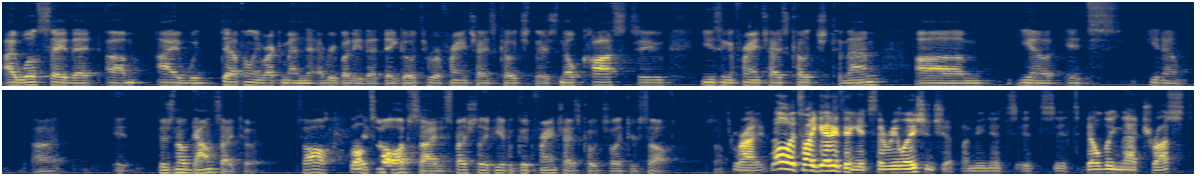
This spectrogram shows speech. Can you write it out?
I will say that um, I would definitely recommend to everybody that they go through a franchise coach. There's no cost to using a franchise coach to them. Um, you know, it's you know, uh, it, there's no downside to it. It's all well, it's all upside, especially if you have a good franchise coach like yourself. So. Right. Well, it's like anything. It's the relationship. I mean, it's it's it's building that trust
